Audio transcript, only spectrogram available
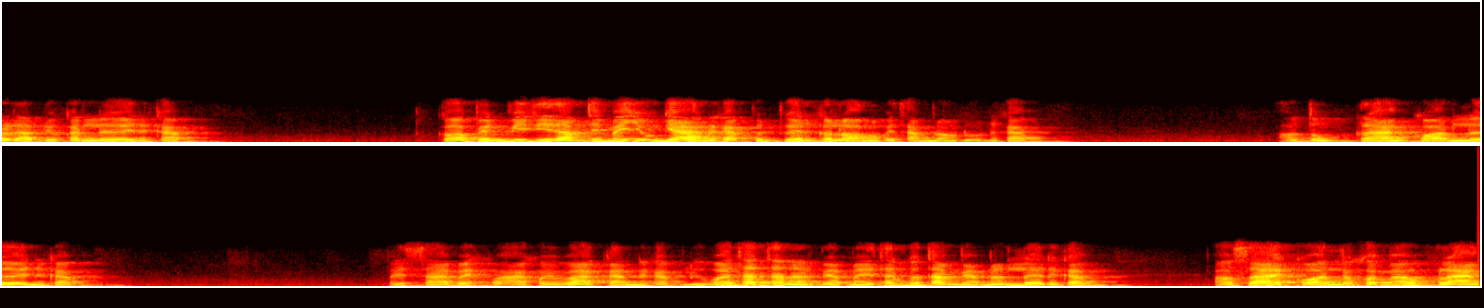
ระดับเดียวกันเลยนะครับ ก็เป็นวิธีทำที่ไม่ยุ่งยากนะครับ เพื่อนๆก็ลองเอาไปทำลองดูนะครับ เอาตรงกลางก่อนเลยนะครับ ไปซ้ายไปขวาค่อยว่ากันนะครับ หรือว่าท่านถนัดแบบไหนท่านก็ทำแบบนั้นเลยนะครับ เอาซ้ายก่อนแล้วค่อยมาเอากลาง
